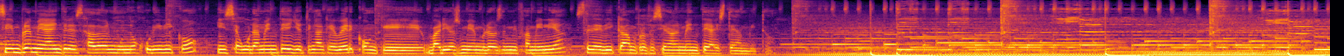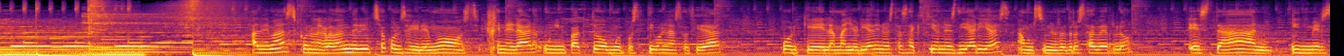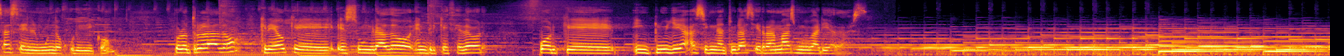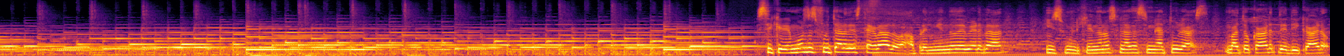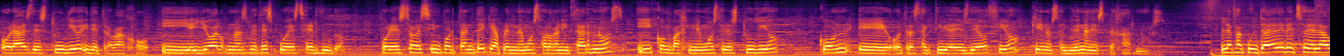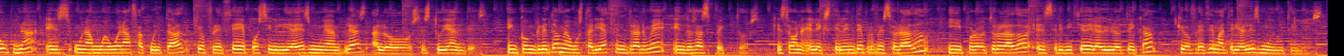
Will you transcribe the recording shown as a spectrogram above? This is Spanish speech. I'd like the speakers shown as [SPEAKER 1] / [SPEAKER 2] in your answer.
[SPEAKER 1] Siempre me ha interesado el mundo jurídico y seguramente yo tenga que ver con que varios miembros de mi familia se dedican profesionalmente a este ámbito. Además, con el grado en Derecho conseguiremos generar un impacto muy positivo en la sociedad porque la mayoría de nuestras acciones diarias, aun sin nosotros saberlo, están inmersas en el mundo jurídico. Por otro lado, creo que es un grado enriquecedor porque incluye asignaturas y ramas muy variadas. Si queremos disfrutar de este grado aprendiendo de verdad y sumergiéndonos en las asignaturas, va a tocar dedicar horas de estudio y de trabajo, y ello algunas veces puede ser duro. Por eso es importante que aprendamos a organizarnos y compaginemos el estudio con eh, otras actividades de ocio que nos ayuden a despejarnos. La Facultad de Derecho de la UPNA es una muy buena facultad que ofrece posibilidades muy amplias a los estudiantes. En concreto me gustaría centrarme en dos aspectos, que son el excelente profesorado y por otro lado el servicio de la biblioteca que ofrece materiales muy útiles.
